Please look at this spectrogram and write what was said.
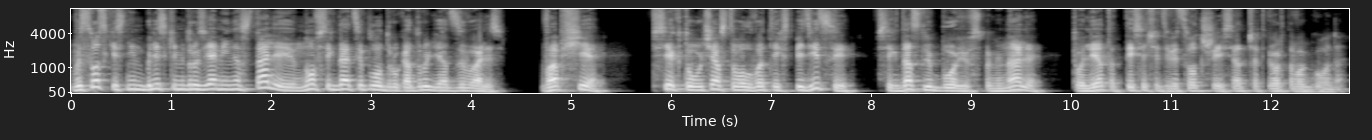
Высоцкий с ним близкими друзьями не стали, но всегда тепло друг от друга отзывались. Вообще, Все, кто участвовал в этой экспедиции, всегда с любовью вспоминали то лето 1964 года.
